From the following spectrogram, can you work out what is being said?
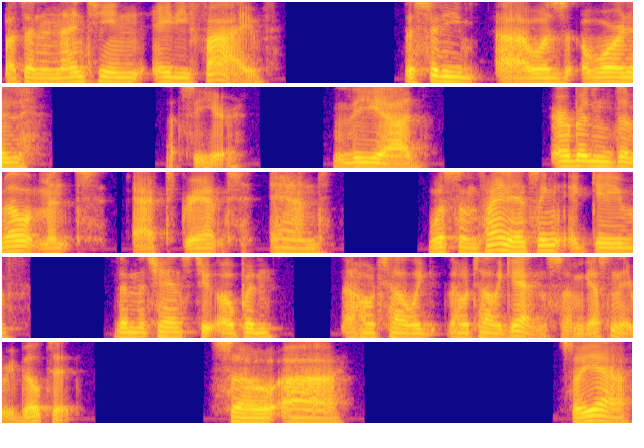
But then in 1985, the city uh, was awarded, let's see here, the uh, Urban Development Act grant. And with some financing, it gave them the chance to open the hotel, the hotel again. So I'm guessing they rebuilt it. So, uh, so yeah,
